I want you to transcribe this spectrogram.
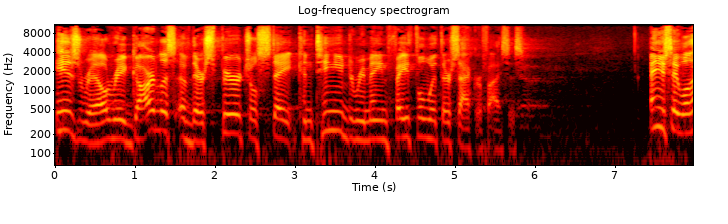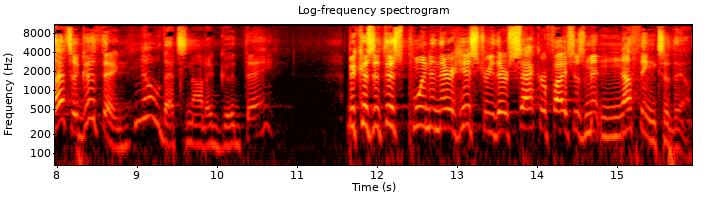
Israel, regardless of their spiritual state, continued to remain faithful with their sacrifices. And you say, well, that's a good thing. No, that's not a good thing. Because at this point in their history, their sacrifices meant nothing to them.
